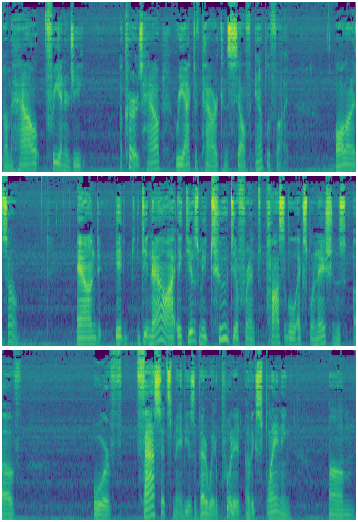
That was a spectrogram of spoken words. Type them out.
Um, how free energy occurs, how reactive power can self amplify all on its own. And it now it gives me two different possible explanations of or facets maybe is a better way to put it of explaining um,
